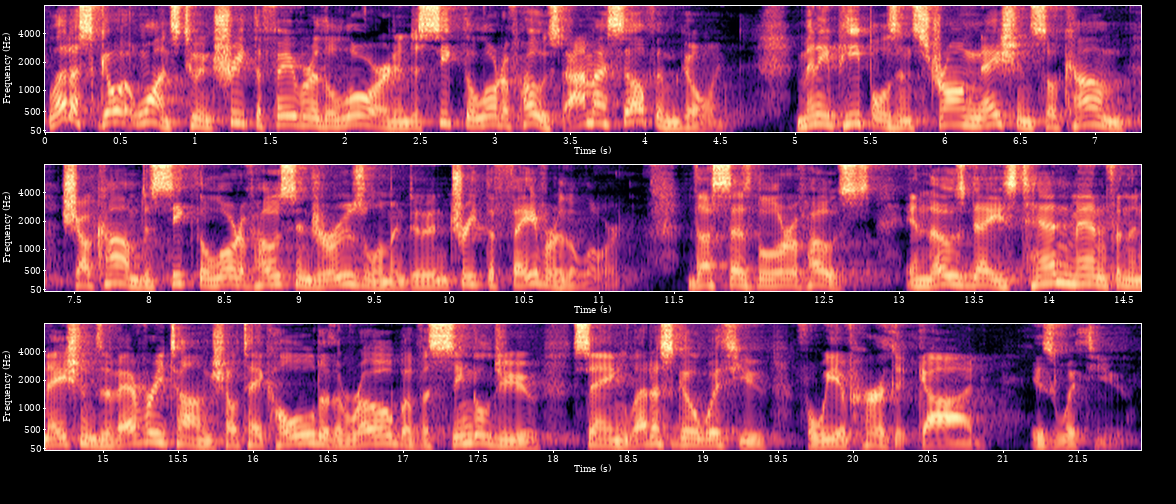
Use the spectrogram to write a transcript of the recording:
Let us go at once to entreat the favor of the Lord and to seek the Lord of hosts. I myself am going. Many peoples and strong nations shall come, shall come to seek the Lord of hosts in Jerusalem and to entreat the favor of the Lord. Thus says the Lord of hosts, In those days ten men from the nations of every tongue shall take hold of the robe of a single Jew, saying, Let us go with you, for we have heard that God is with you.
